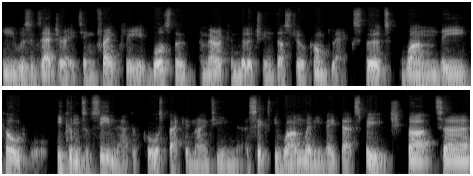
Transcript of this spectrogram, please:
he was exaggerating. Frankly, it was the American military-industrial complex that won the Cold War. He couldn't have seen that, of course, back in 1961 when he made that speech. But uh,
